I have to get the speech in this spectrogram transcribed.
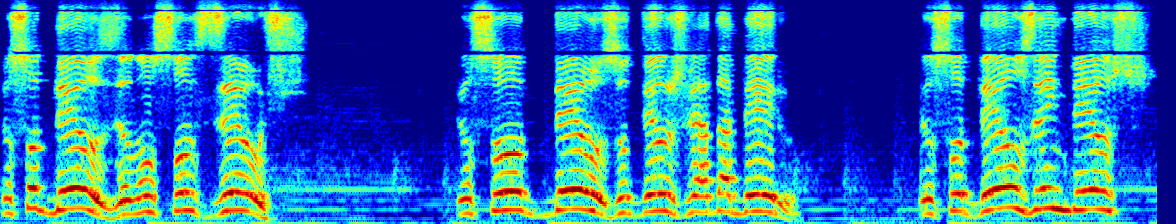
Eu sou Deus, eu não sou Zeus. Eu sou Deus, o Deus verdadeiro. Eu sou Deus em Deus.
